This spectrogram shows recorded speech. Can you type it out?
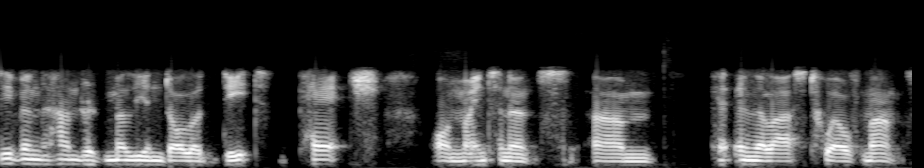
$700 million debt patch on maintenance um, in the last 12 months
